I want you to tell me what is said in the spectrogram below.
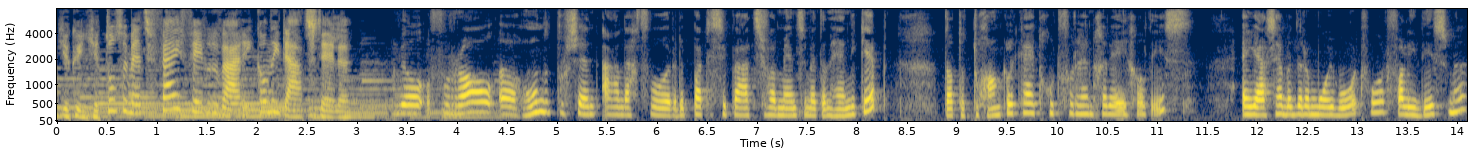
Je kunt je tot en met 5 februari kandidaat stellen. Ik wil vooral uh, 100% aandacht voor de participatie van mensen met een handicap. Dat de toegankelijkheid goed voor hen geregeld is. En ja, ze hebben er een mooi woord voor, validisme.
